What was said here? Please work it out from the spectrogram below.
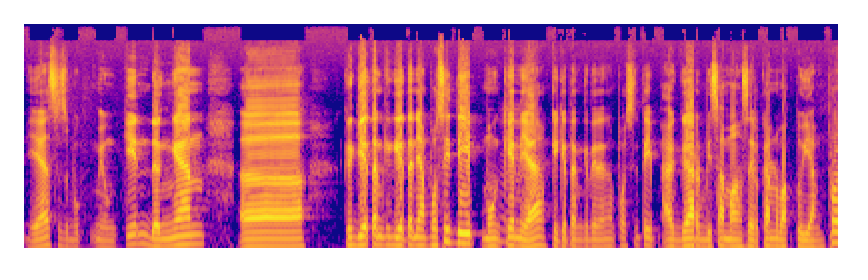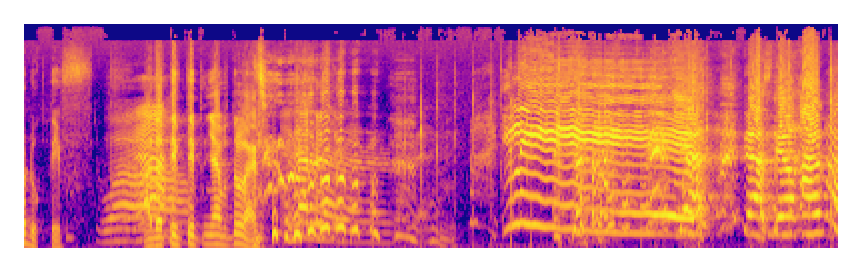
ya sesibuk mungkin dengan eh kegiatan-kegiatan yang positif mungkin ya kegiatan-kegiatan yang positif agar bisa menghasilkan waktu yang produktif. Wow. Ada tip-tipnya betul kan? Ili ya hasil aku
